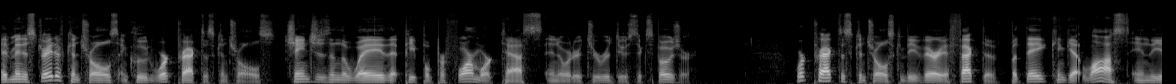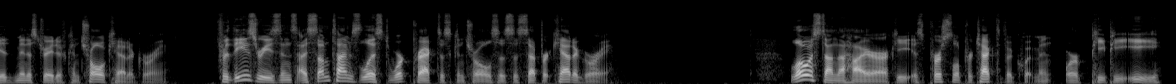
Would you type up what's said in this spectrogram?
Administrative controls include work practice controls, changes in the way that people perform work tasks in order to reduce exposure. Work practice controls can be very effective, but they can get lost in the administrative control category. For these reasons, I sometimes list work practice controls as a separate category. Lowest on the hierarchy is personal protective equipment, or PPE,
